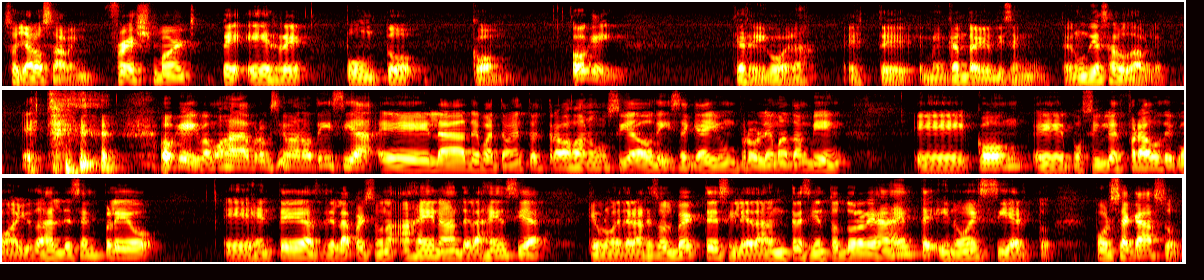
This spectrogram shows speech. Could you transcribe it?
Eso ya lo saben, freshmartpr.com. Ok, qué rico, ¿verdad? Este, me encanta que ellos dicen, tengo un día saludable. Este, ok, vamos a la próxima noticia. El eh, Departamento del Trabajo anuncia o dice que hay un problema también eh, con eh, posible fraude con ayudas al desempleo. Gente de la persona ajena de la agencia que prometerán resolverte si le dan 300 dólares a gente y no es cierto. Por si acaso,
